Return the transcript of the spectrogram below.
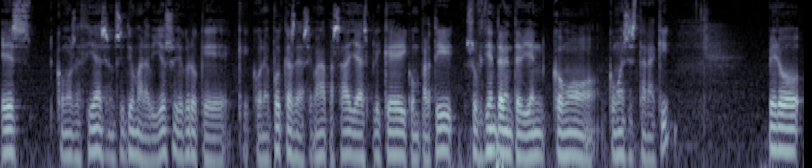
Es como os decía, es un sitio maravilloso. Yo creo que, con el podcast de la semana pasada ya expliqué y compartí suficientemente bien cómo, cómo es estar aquí. Pero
